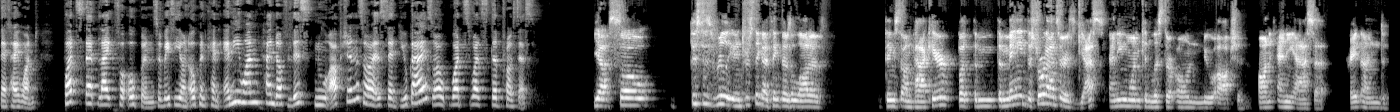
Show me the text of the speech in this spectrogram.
that I want, what's that like for Opyn? So basically, on Opyn, can anyone kind of list new options, or is that you guys, or what's what's the process? Yeah, so this is really interesting. I think there's a lot of things to unpack here, but the the main the short answer is yes. Anyone can list their own new option on any asset, right? And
